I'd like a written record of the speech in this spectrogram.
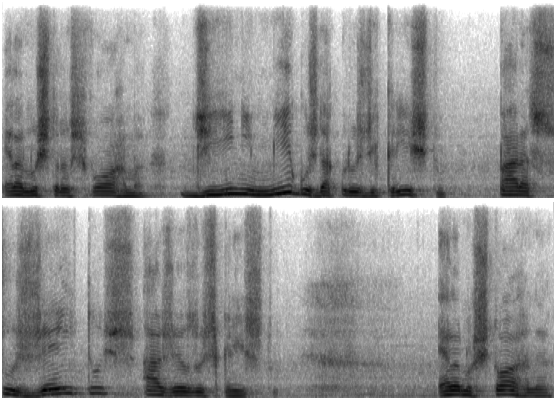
ela nos transforma de inimigos da cruz de Cristo para sujeitos a Jesus Cristo. Ela nos torna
